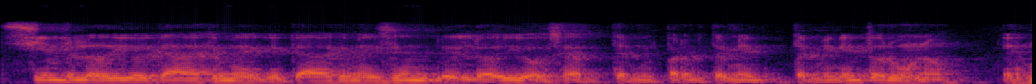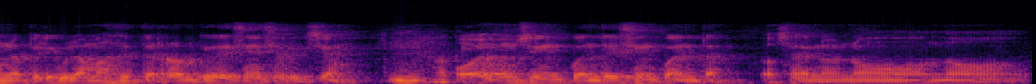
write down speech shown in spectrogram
siempre lo digo y cada vez que me, que cada vez que me dicen eh, lo digo, o sea, para Termi- Terminator 1 es una película más de terror que de ciencia ficción. ok. O es un 50 y 50. O sea, no, no, no,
